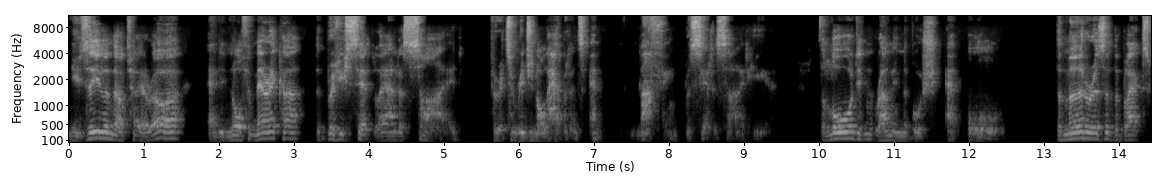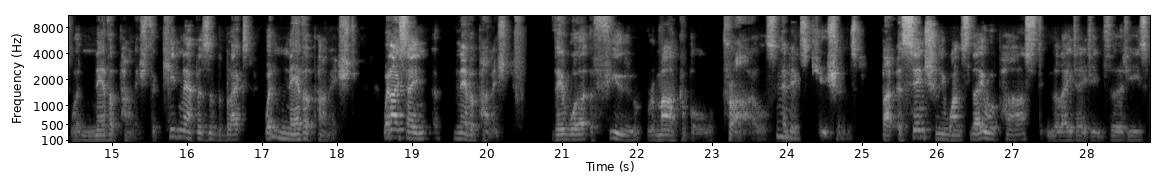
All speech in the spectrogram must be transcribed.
New Zealand, Aotearoa, and in North America, the British set land aside for its original inhabitants, and nothing was set aside here. The law didn't run in the bush at all. The murderers of the blacks were never punished. The kidnappers of the blacks were never punished. When I say never punished, there were a few remarkable trials mm. and executions. But essentially, once they were passed in the late 1830s,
